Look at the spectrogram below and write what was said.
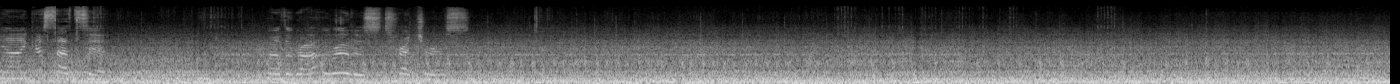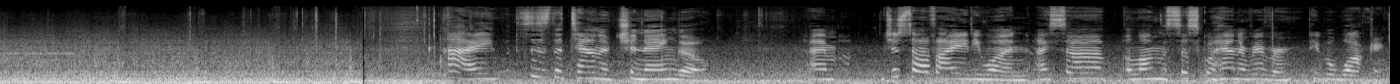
Yeah, I guess that's it. Well, the, ro- the road is treacherous. Hi, this is the town of Chenango. I'm just off I 81. I saw along the Susquehanna River people walking.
